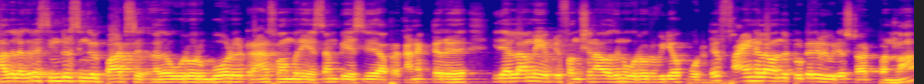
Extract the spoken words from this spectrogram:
அதில் இருக்கிற சிங்கிள் சிங்கிள் பார்ட்ஸு அதாவது ஒரு ஒரு போர்டு டிரான்ஸ்ஃபார்மர் எஸ்எம்பிஎஸ்ஸு அப்புறம் கனெக்டரு இது எல்லாமே எப்படி ஃபங்க்ஷன் ஆகுதுன்னு ஒரு ஒரு வீடியோ போட்டுட்டு ஃபைனலாக வந்து டுட்டோரியல் வீடியோ ஸ்டார்ட் பண்ணலாம்.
